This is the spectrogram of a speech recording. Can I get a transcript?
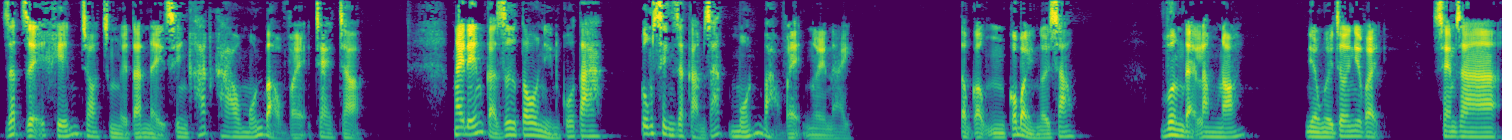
Rất dễ khiến cho người ta nảy sinh khát khao muốn bảo vệ, che chở. Ngay đến cả Dư Tô nhìn cô ta cũng sinh ra cảm giác muốn bảo vệ người này. Tổng cộng có 7 người sao? Vương Đại Long nói. Nhiều người chơi như vậy, xem ra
